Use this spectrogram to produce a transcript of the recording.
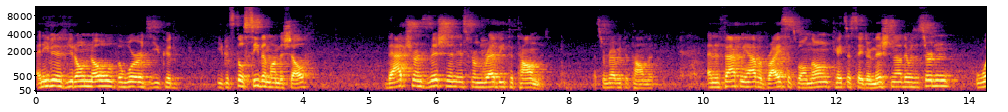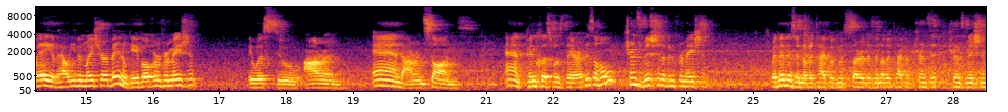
And even if you don't know the words, you could, you could still see them on the shelf. That transmission is from Rebbe to Talmud. That's from Rebbe to Talmud. And in fact, we have a Bryce that's well known, Ketzah Seder Mishnah. There was a certain way of how even Moshe Rabbeinu gave over information. It was to Aaron and Aaron's sons, and Pinchas was there. There's a whole transmission of information. But then there's another type of Messiah, there's another type of transi- transmission.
